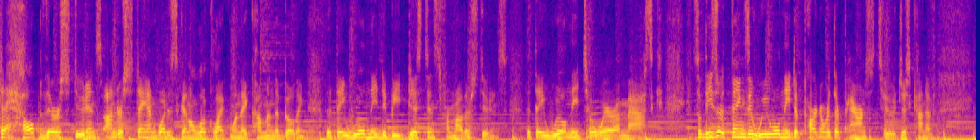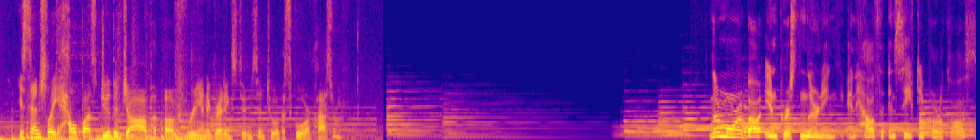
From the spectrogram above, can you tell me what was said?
to help their students understand what it's gonna look like when they come in the building, that they will need to be distanced from other students, that they will need to wear a mask. So these are things that we will need to partner with their parents to just kind of essentially help us do the job of reintegrating students into a school or classroom. Learn more about in-person learning and health and safety protocols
